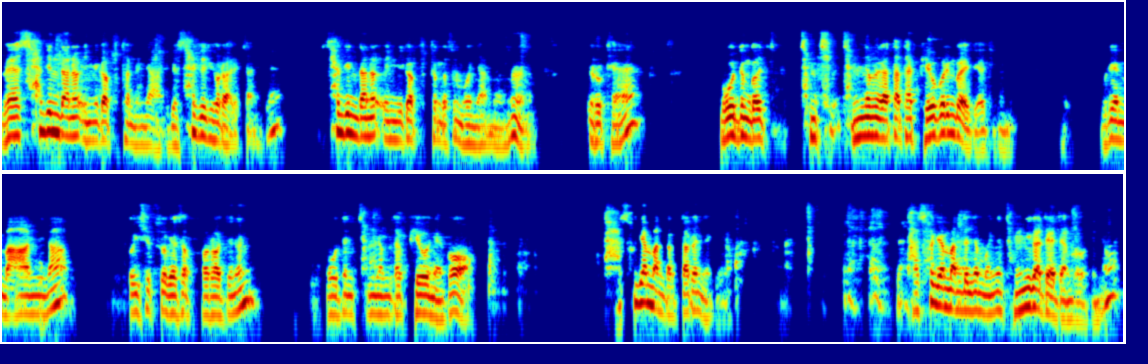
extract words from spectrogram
왜 사귄다는 의미가 붙었느냐. 이게 사귀기라 그랬잖아요. 사귄다는 의미가 붙은 것은 뭐냐면은 이렇게 모든 걸 잠시, 잡념을 갖다 다 베어버린 거예요 지금 우리의 마음이나 의식 속에서 벌어지는 모든 잡념 다 비워내고 다 서게 만들었다는 얘기예요. 다 서게 만들려면 정리가 돼야 되는 거거든요.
